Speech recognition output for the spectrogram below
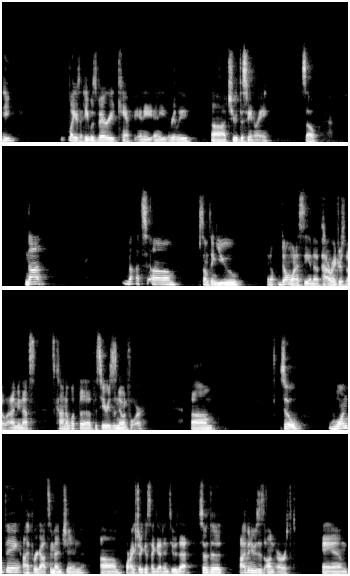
he like I said, he was very campy, and he and he really uh, chewed the scenery. So not not um, something you you know don't want to see in a Power Rangers villain. I mean, that's that's kind of what the the series is known for. Um, so one thing I forgot to mention, um, or actually I guess I get into is that so the Ivan Ooze is unearthed, and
